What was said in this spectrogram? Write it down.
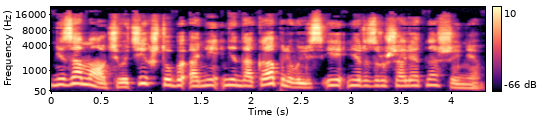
не замалчивать их, чтобы они не накапливались и не разрушали отношения.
